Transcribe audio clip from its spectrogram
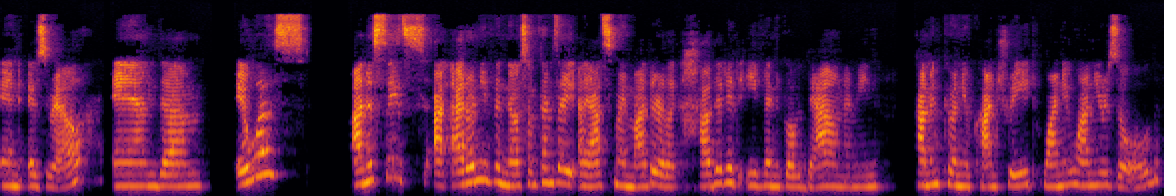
in Israel, and um, it was honestly it's I, I, don't even know sometimes I, I ask my mother like how did it even go down i mean coming to a new country 21 years old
